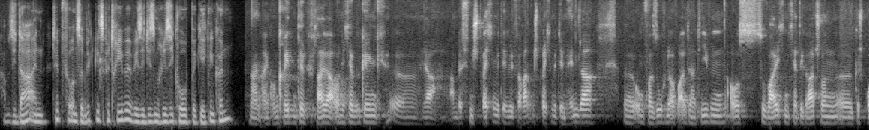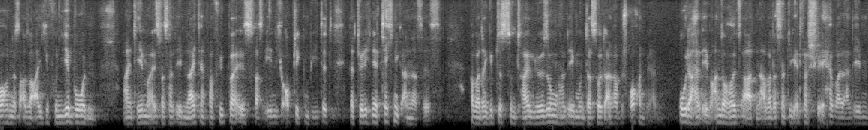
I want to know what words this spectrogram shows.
Haben Sie da einen Tipp für unsere Mitgliedsbetriebe, wie sie diesem Risiko begegnen können? Nein, einen konkreten Tipp leider auch nicht, Herr Bücking. Äh, ja, am besten sprechen mit dem Lieferanten, sprechen mit dem Händler, äh, um versuchen, auf Alternativen auszuweichen. Ich hatte gerade schon äh, gesprochen, dass also Eichefonierboden ein Thema ist, was halt eben leichter verfügbar ist, was ähnliche Optiken bietet, natürlich in der Technik anders ist. Aber da gibt es zum Teil Lösungen halt eben und das sollte einfach besprochen werden. Oder halt eben andere Holzarten. Aber das ist natürlich etwas schwer, weil halt eben,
